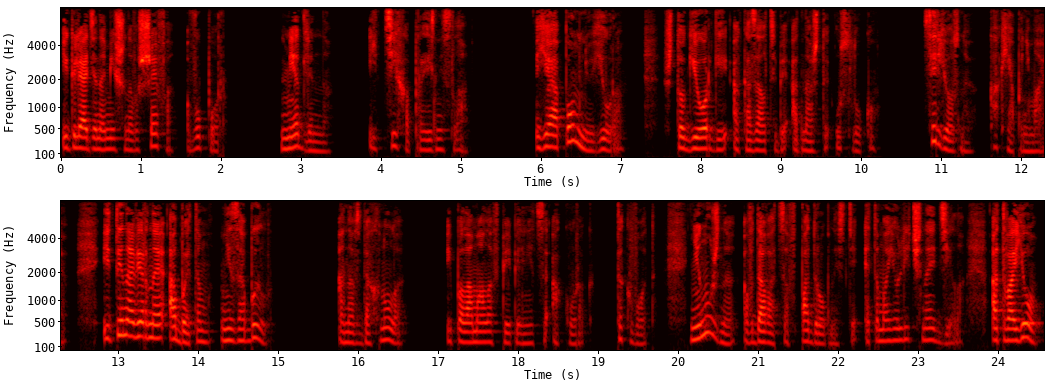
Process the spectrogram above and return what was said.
и, глядя на Мишиного шефа, в упор, медленно и тихо произнесла. «Я помню, Юра, что Георгий оказал тебе однажды услугу. Серьезную, как я понимаю. И ты, наверное, об этом не забыл». Она вздохнула и поломала в пепельнице окурок. Так вот, не нужно вдаваться в подробности, это мое личное дело, а твое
